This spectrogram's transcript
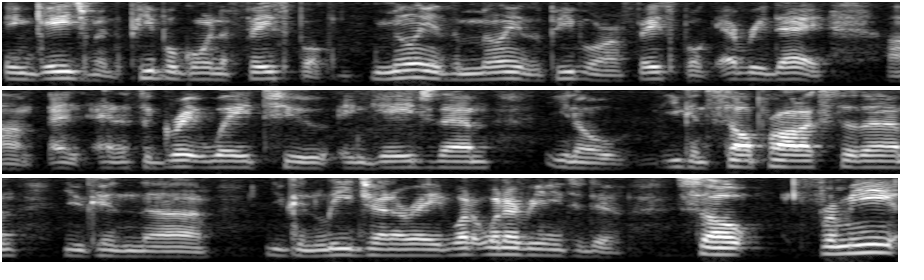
engagement, the people going to Facebook. Millions and millions of people are on Facebook every day, um, and and it's a great way to engage them. You know, you can sell products to them. You can uh, you can lead generate, whatever you need to do. So for me,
